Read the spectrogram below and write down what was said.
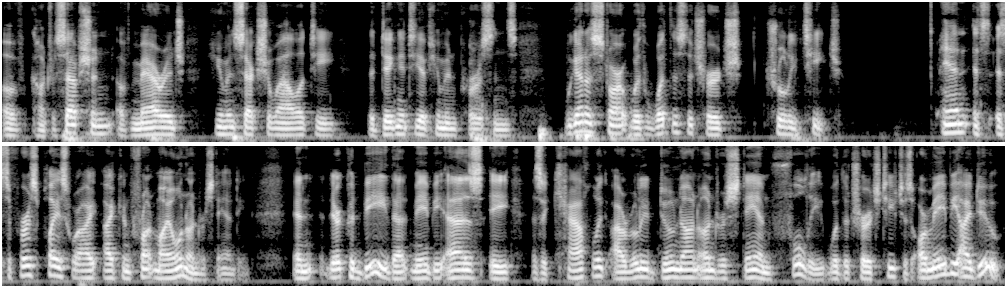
of contraception, of marriage, human sexuality, the dignity of human persons, we got to start with what does the church truly teach. and it's it's the first place where I, I confront my own understanding and there could be that maybe as a as a catholic i really do not understand fully what the church teaches or maybe i do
